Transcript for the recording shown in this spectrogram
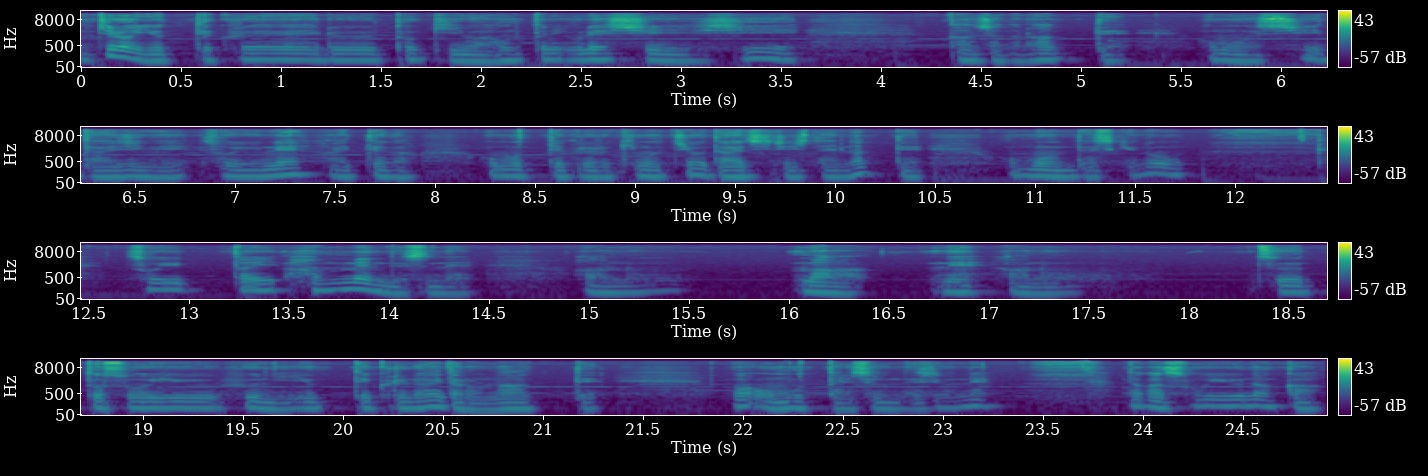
もちろん言ってくれる時は本当に嬉しいし感謝だなって思うし大事にそういうね相手が思ってくれる気持ちを大事にしたいなって思うんですけどそういった反面ですねあのまあねあのずっとそういうふうに言ってくれないだろうなっては思ったりするんですよね。だからそういうなんか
